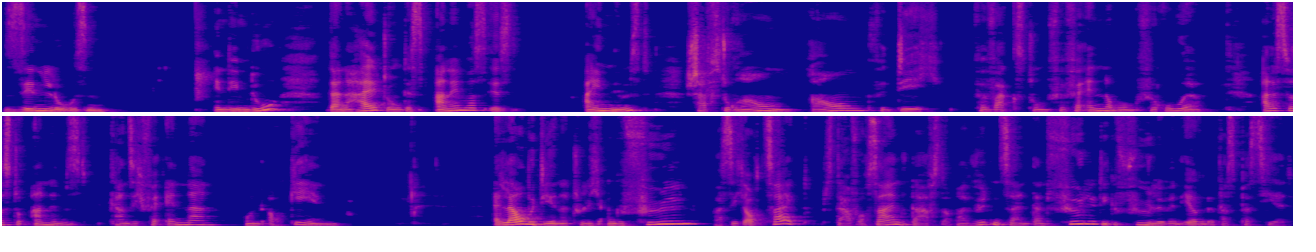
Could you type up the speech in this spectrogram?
Sinnlosen. Indem du deine Haltung des Annehmen, was ist, einnimmst, schaffst du Raum, Raum für dich, für Wachstum, für Veränderung, für Ruhe. Alles, was du annimmst, kann sich verändern und auch gehen. Erlaube dir natürlich an Gefühlen, was sich auch zeigt. Es darf auch sein, du darfst auch mal wütend sein. Dann fühle die Gefühle, wenn irgendetwas passiert.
